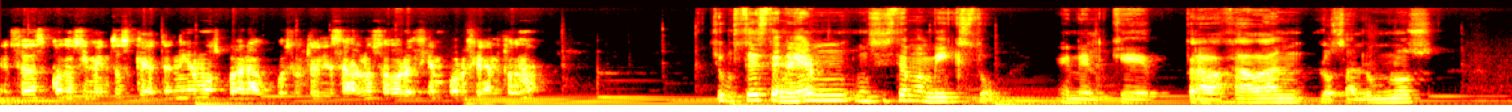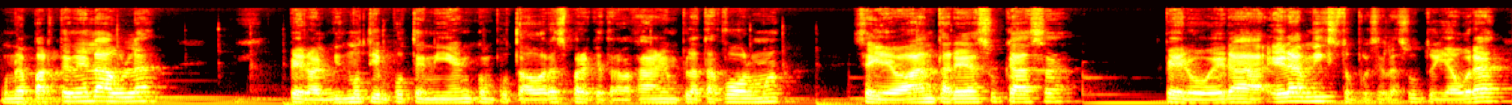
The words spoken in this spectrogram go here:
esos conocimientos que ya teníamos para pues, utilizarlos ahora al 100%, ¿no? Sí, ustedes tenían un, un, sistema mixto en el que trabajaban los alumnos una parte en el aula, pero al mismo tiempo tenían computadoras para que trabajaran en plataforma, se llevaban tareas a su casa, pero era, era mixto pues el asunto y ahora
